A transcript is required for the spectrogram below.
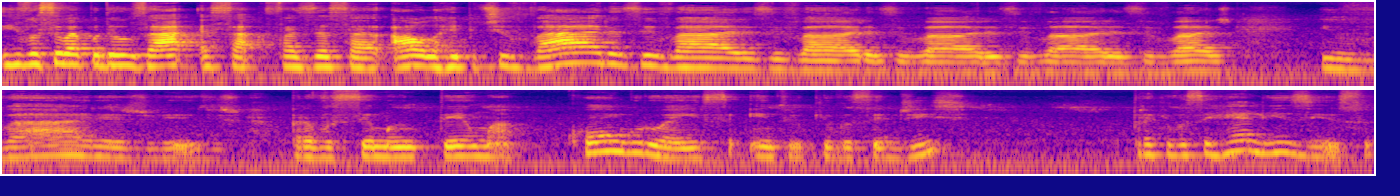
e você vai poder usar essa, fazer essa aula, repetir várias e várias e várias e várias e várias e várias e várias vezes para você manter uma congruência entre o que você diz para que você realize isso.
